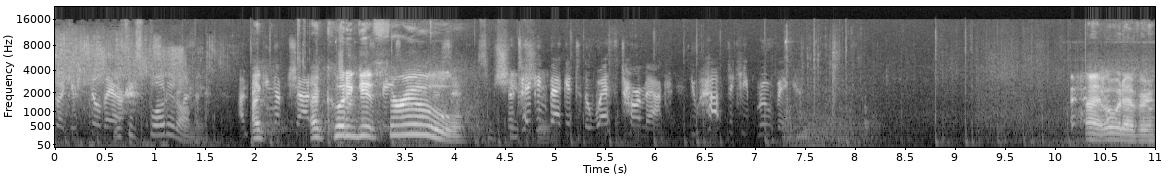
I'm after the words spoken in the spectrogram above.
Good, you're still there. This exploded on me. I'm I, picking up chatter I from couldn't get through. Some They're taking back into the west tarmac. You have to keep moving. Alright, well, whatever.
